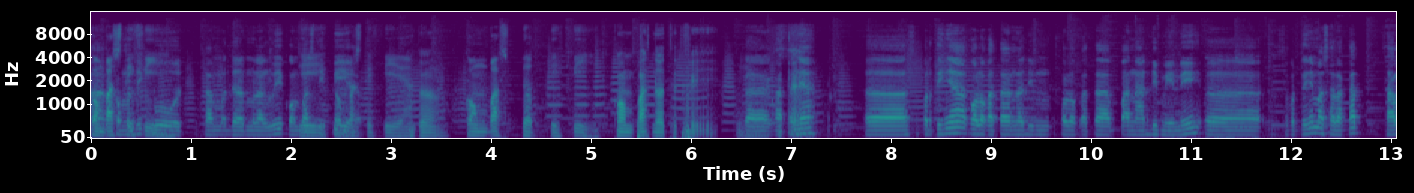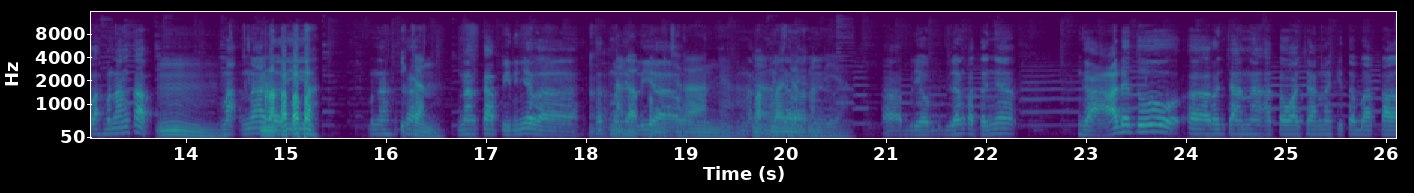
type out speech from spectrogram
Kompas TV. Sama dan melalui Kompas di TV Kompas ya. TV ya. Betul. Kompas.tv. Kompas.tv. Nah, katanya eh, sepertinya kalau kata Nadim kalau kata Pak Nadim ini eh, sepertinya masyarakat salah menangkap Hmm. makna Menangkap dari apa? menangkap Ikan. menangkap ininya lah statementnya Menangkap beliau pembicaraannya. Maknanya. Dia. Uh, beliau bilang katanya nggak ada tuh uh, rencana atau wacana kita bakal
